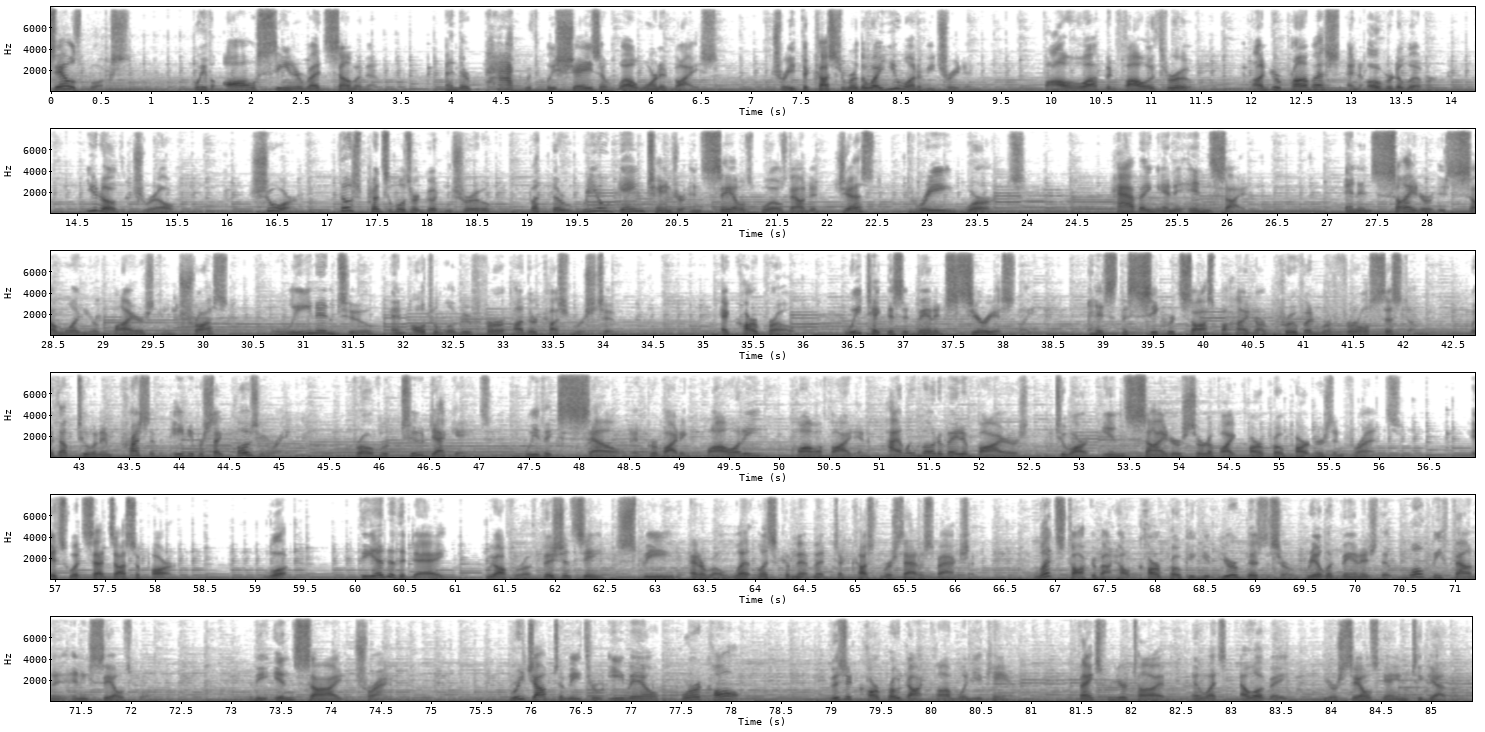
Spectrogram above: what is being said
Sales books. We've all seen and read some of them, and they're packed with cliches and well worn advice. Treat the customer the way you want to be treated. Follow up and follow through. Under promise and over deliver. You know the drill. Sure, those principles are good and true, but the real game changer in sales boils down to just three words having an insider. An insider is someone your buyers can trust, lean into, and ultimately refer other customers to. At CarPro, we take this advantage seriously, and it's the secret sauce behind our proven referral system with up to an impressive 80% closing rate. For over two decades, we've excelled at providing quality, qualified, and highly motivated buyers to our insider certified CarPro partners and friends. It's what sets us apart. Look, at the end of the day, we offer efficiency, speed, and a relentless commitment to customer satisfaction. Let's talk about how CarPro can give your business a real advantage that won't be found in any sales book the inside track. Reach out to me through email or a call. Visit carpro.com when you can. Thanks for your time, and let's elevate your sales game together.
